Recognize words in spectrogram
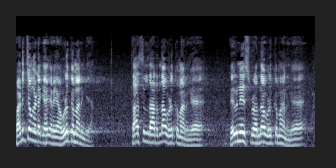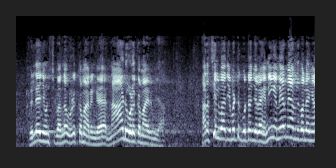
படித்தவங்கள்ட்ட கேட்குறேன் ஒழுக்கமாக இருங்க. தாசில்தார் இருந்தால் ஒழுக்கமா இருங்க. ரெவன்யூ இருந்தால் ஒழுக்கமா இருங்க. வில்லேஜ் முனிசிபல் இருந்தால் ஒழுக்கமா இருங்க. நாடு ஒழுக்கமாக இருங்கயா அரசியல்வாதியை மட்டும் குற்றம் சொல்லுங்க நீங்கள் நேர்மையாக இருந்து சொல்லுங்க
